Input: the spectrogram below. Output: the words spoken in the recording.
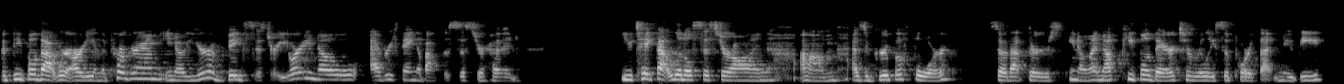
The people that were already in the program, you know, you're a big sister. You already know everything about the sisterhood. You take that little sister on um, as a group of four so that there's you know enough people there to really support that newbie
